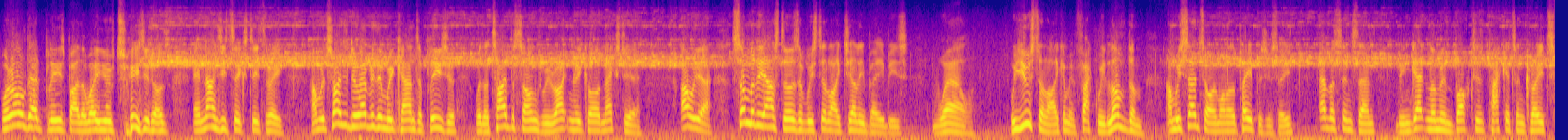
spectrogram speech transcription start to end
we're all dead pleased by the way you've treated us in 1963, and we'll try to do everything we can to please you with the type of songs we write and record next year. Oh, yeah. Somebody asked us if we still like jelly babies. Well, we used to like them. In fact, we loved them. And we said so in one of the papers, you see. Ever since then, been getting them in boxes, packets, and crates.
